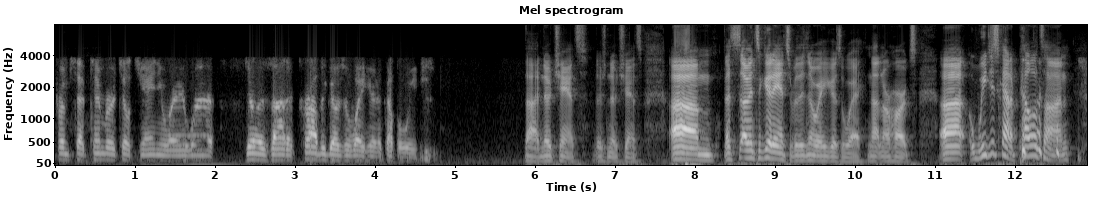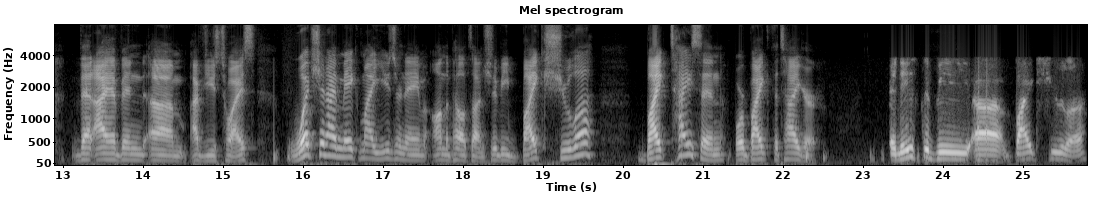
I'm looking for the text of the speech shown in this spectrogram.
from September until January, where Joe Exotic probably goes away here in a couple weeks. Uh, no chance. There's no chance. Um, that's. I mean, it's a good answer, but there's no way he goes away. Not in our hearts. Uh, we just got a Peloton that I have been. Um, I've used twice. What should I make my username on the Peloton? Should it be Bike Shula, Bike Tyson, or Bike the Tiger? It needs to be uh, Mike Shula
